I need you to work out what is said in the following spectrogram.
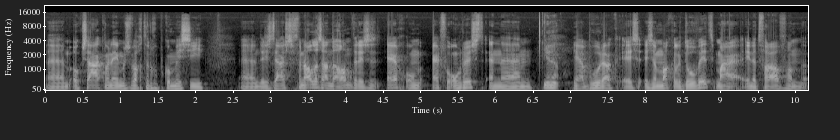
Ehm, ook zakenwaarnemers wachten nog op commissie. Ehm, er is daar is van alles aan de hand. Er is erg, on- erg veel onrust. En ehm, Ja. ja, Boerak is, is een makkelijk doelwit. Maar in het verhaal van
